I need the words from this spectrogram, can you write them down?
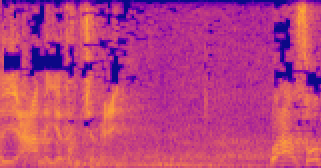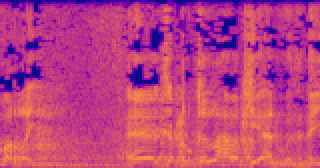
qiicaan ayaad ku jamcin waxaan soo marray jamculqillaha markii aan wadnay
